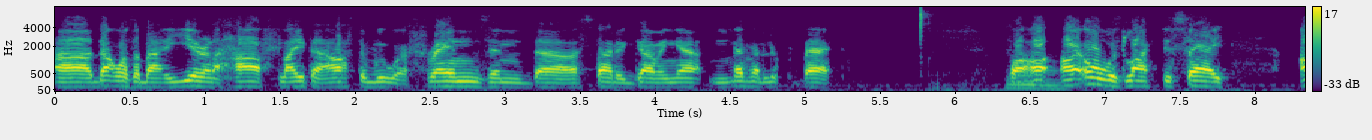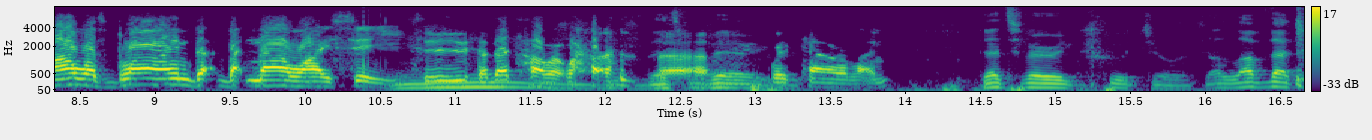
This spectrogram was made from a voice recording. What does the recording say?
uh, that was about a year and a half later after we were friends and uh, started going out and never looked back. So Wow. I, I always like to say, I was blind, but now I see. See, so that's how it was That's uh, very with Caroline. That's very good, George. I love that.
